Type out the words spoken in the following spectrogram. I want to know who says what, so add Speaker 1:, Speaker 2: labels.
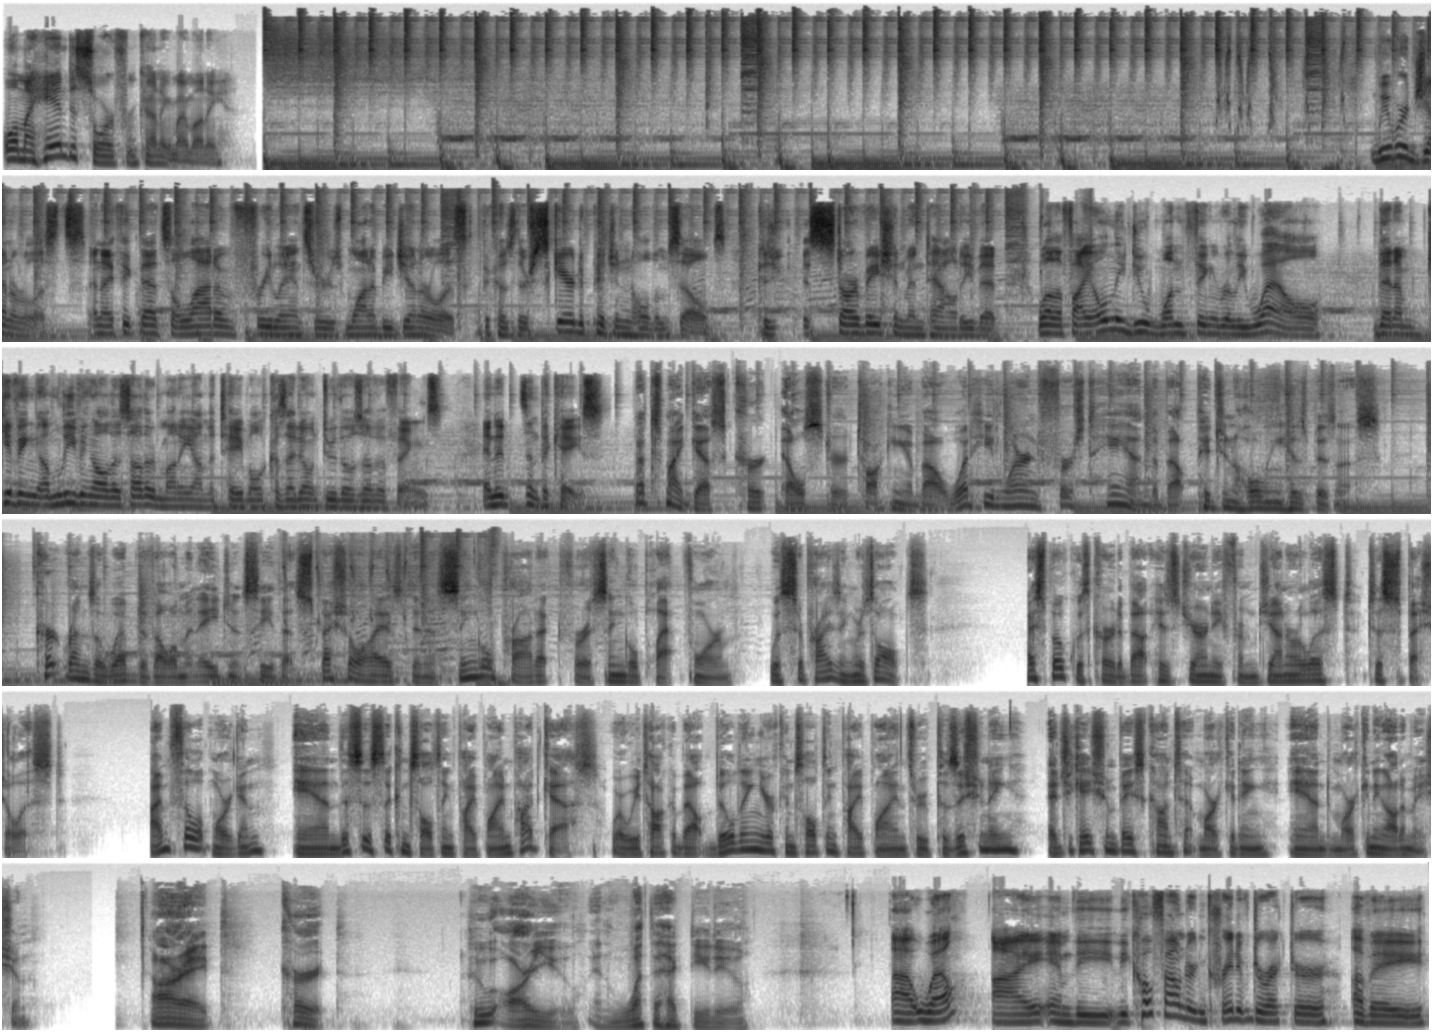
Speaker 1: Well, my hand is sore from counting my money. we were generalists, and I think that's a lot of freelancers want to be generalists because they're scared to pigeonhole themselves because this starvation mentality that well, if I only do one thing really well, then I'm giving, I'm leaving all this other money on the table because I don't do those other things, and it isn't the case.
Speaker 2: That's my guest Kurt Elster talking about what he learned firsthand about pigeonholing his business. Kurt runs a web development agency that specialized in a single product for a single platform with surprising results. I spoke with Kurt about his journey from generalist to specialist. I'm Philip Morgan, and this is the Consulting Pipeline Podcast, where we talk about building your consulting pipeline through positioning, education based content marketing, and marketing automation. All right, Kurt, who are you and what the heck do you do?
Speaker 1: Uh, well, I am the, the co founder and creative director of a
